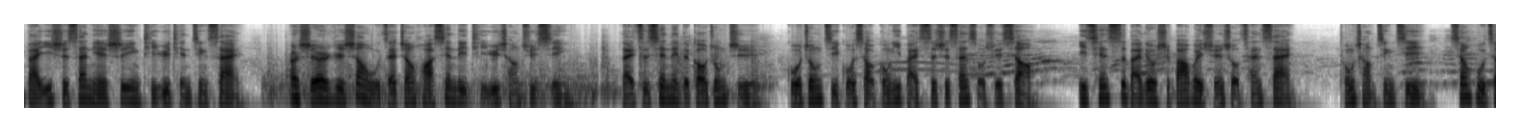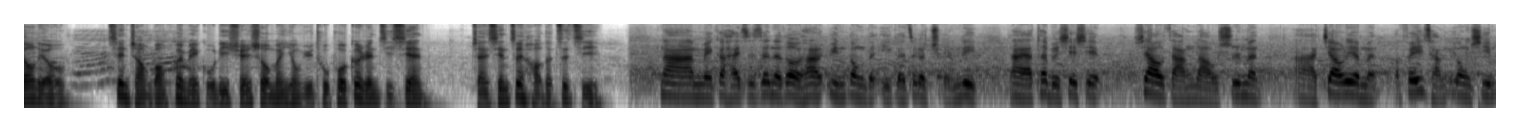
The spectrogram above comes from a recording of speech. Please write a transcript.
百一十三年适应体育田径赛，二十二日上午在彰化县立体育场举行。来自县内的高中职、国中及国小共一百四十三所学校，一千四百六十八位选手参赛，同场竞技，相互交流。县长王惠美鼓励选手们勇于突破个人极限，展现最好的自己。那每个孩子真的都有他运动的一个这个权利。那要特别谢谢校长、老师们啊、教练们，非常用心。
